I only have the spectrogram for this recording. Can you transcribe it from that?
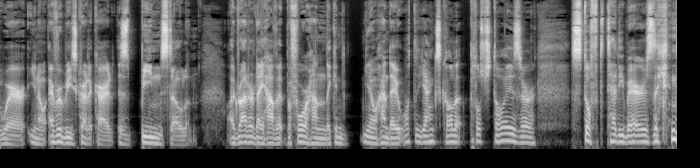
where, you know, everybody's credit card is being stolen. I'd rather they have it beforehand. They can, you know, hand out what the Yanks call it, plush toys or stuffed teddy bears. They can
